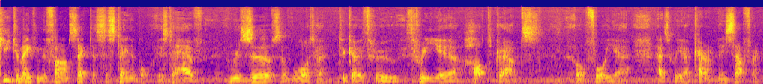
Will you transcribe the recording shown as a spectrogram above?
key to making the farm sector sustainable is to have reserves of water to go through three-year hot droughts or four-year as we are currently suffering.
